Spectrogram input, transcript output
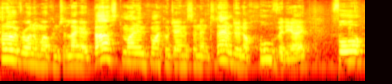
Hello everyone and welcome to LEGO Burst. My name is Michael Jamieson and today I'm doing a haul video for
